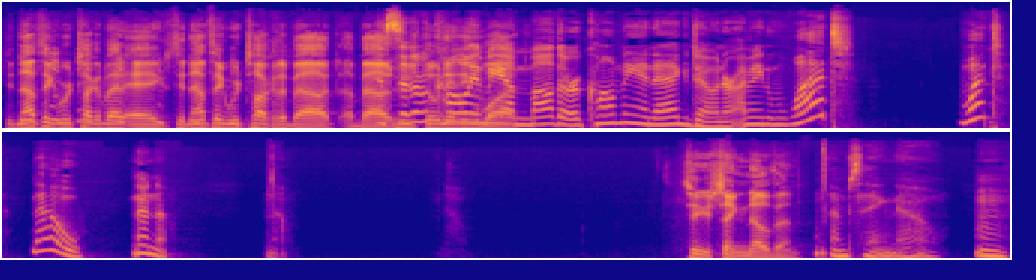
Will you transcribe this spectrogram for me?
Did not think we are talking about eggs. Did not think we are talking about, about Instead who's of calling me what. a mother, call me an egg donor. I mean, what? What? No, no, no, no, no. so you're saying no then? I'm saying no. Mm.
